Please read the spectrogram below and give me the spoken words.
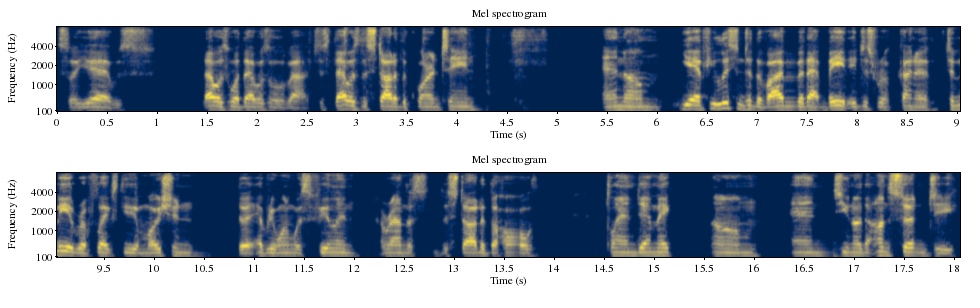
So yeah, it was that was what that was all about. Just that was the start of the quarantine. And um, yeah, if you listen to the vibe of that beat, it just re- kind of, to me, it reflects the emotion that everyone was feeling around the, the start of the whole pandemic. Um, and, you know, the uncertainty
